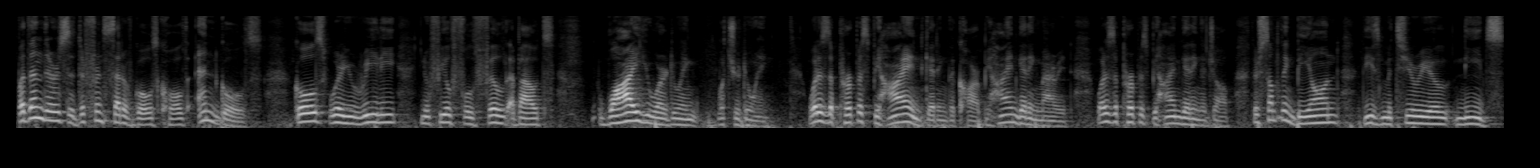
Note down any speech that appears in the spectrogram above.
But then there's a different set of goals called end goals. Goals where you really you know, feel fulfilled about why you are doing what you're doing. What is the purpose behind getting the car, behind getting married? What is the purpose behind getting a job? There's something beyond these material needs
